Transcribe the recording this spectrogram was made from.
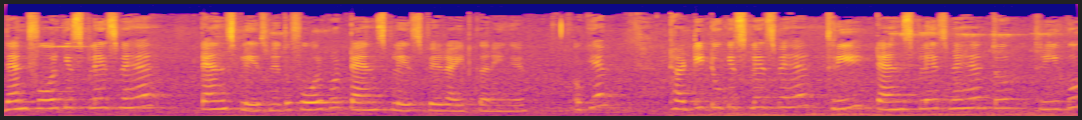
देन फोर किस प्लेस में है? टेंस प्लेस में। तो फोर को टेंस प्लेस पे राइट करेंगे। ओके थर्टी टू किस प्लेस में है? थ्री टेंस प्लेस में है तो थ्री को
